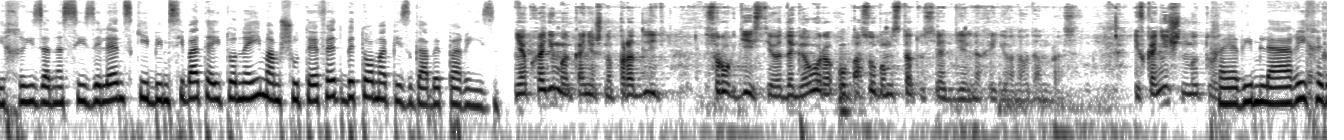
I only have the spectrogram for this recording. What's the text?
הכריז הנשיא זלנסקי במסיבת העיתונאים המשותפת בתום הפסגה בפריז. необходимо, конечно, продлить срок действия договора об особом статусе отдельных регионов Донбасса. חייבים להאריך את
